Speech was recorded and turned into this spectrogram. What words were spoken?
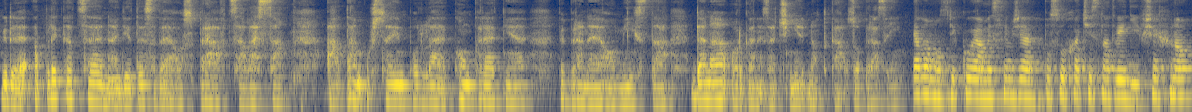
kde aplikace najděte svého správce lesa a tam už se jim podle konkrétně vybraného místa daná organizační jednotka zobrazí. Já vám moc děkuji, já myslím, že posluchači snad vědí všechno.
